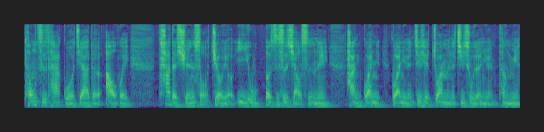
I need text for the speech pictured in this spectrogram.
通知他国家的奥会，他的选手就有义务二十四小时内。和官官员这些专门的技术人员碰面，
